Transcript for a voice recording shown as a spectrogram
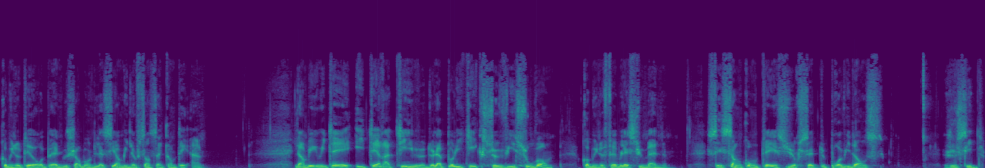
Communauté européenne du charbon de l'acier en 1951. L'ambiguïté itérative de la politique se vit souvent comme une faiblesse humaine c'est sans compter sur cette providence. Je cite,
